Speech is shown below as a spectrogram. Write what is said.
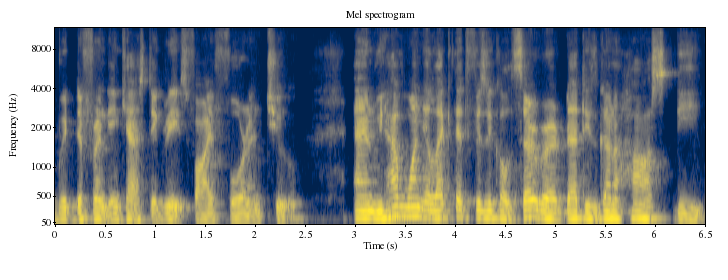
with different incast degrees, five, four, and two. And we have one elected physical server that is gonna host the,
